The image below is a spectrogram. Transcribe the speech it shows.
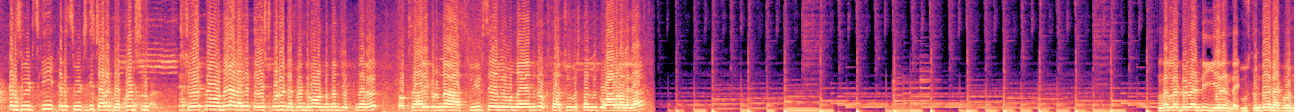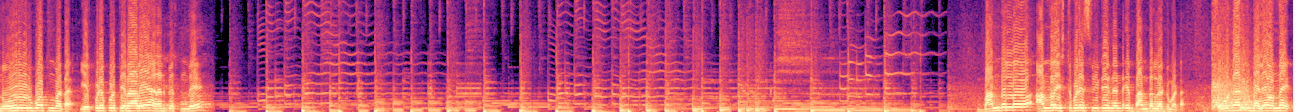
అక్కడ స్వీట్స్కి ఇక్కడ స్వీట్స్కి చాలా డిఫరెన్స్ లుక్. షేప్లో ఉన్నాయి అలాగే టేస్ట్ కూడా డిఫరెంట్గా ఉంటుందని చెప్తున్నారు. ఒకసారి ఇక్కడ ఉన్న స్వీట్స్ ఏమేమి ఉన్నాయనేది ఒకసారి చూపిస్తాను మీకు ఓవరాల్గా అందరి లడ్డూలు అంటే ఇయ్యనండి. చూస్తుంటే నాకు నోరు ఊరిపోతుందన్నమాట. ఎప్పుడెప్పుడు తినాలి అని అనిపిస్తుంది. బందర్లో అందరూ ఇష్టపడే స్వీట్ ఏంటంటే బందర్ లడ్డు అన్నమాట చూడడానికి భలే ఉన్నాయి.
